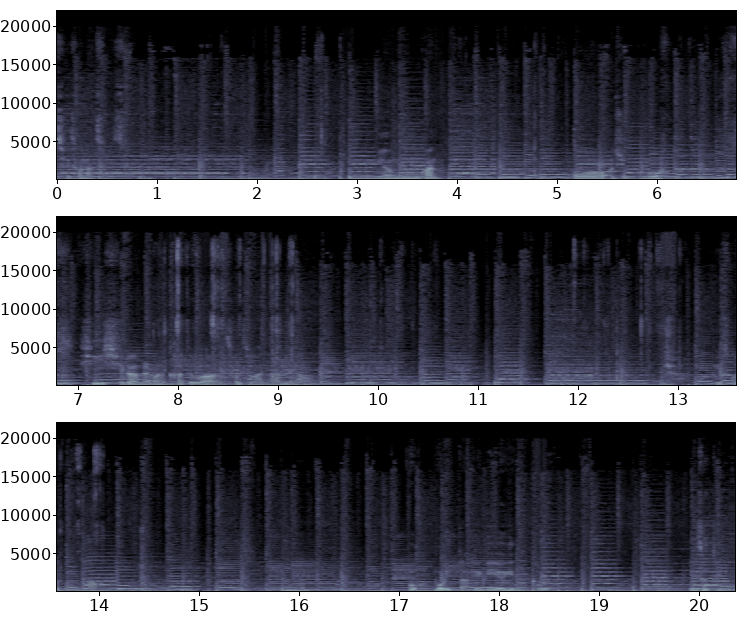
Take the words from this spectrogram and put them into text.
최선아 선수. 김명관. 어, 아주 뭐 히시라 할 만한 카드와 선수가 안 나왔네요. 자, 베이스 컷 많다. 어, 뭐 있다. 여기 여기는 그 인서트 있네.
